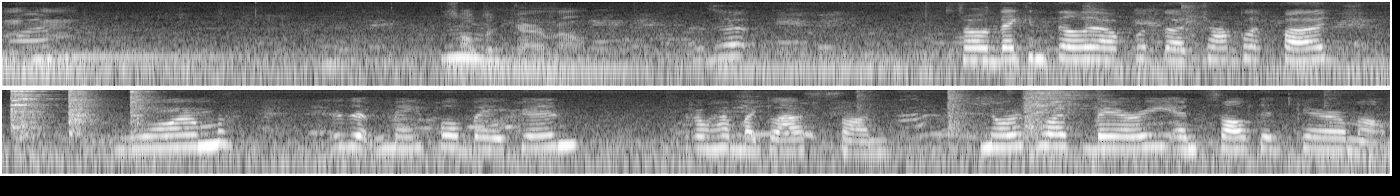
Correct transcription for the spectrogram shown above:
mm-hmm. Salted caramel. Is it? So they can fill it up with the chocolate fudge, warm, is it maple bacon? I don't have my glasses on. Northwest berry and salted caramel.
